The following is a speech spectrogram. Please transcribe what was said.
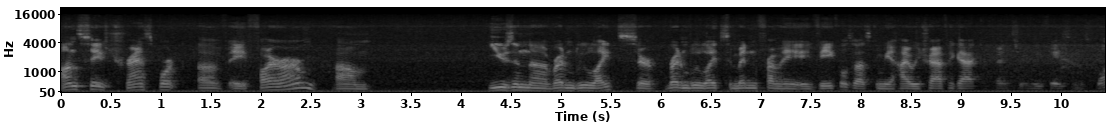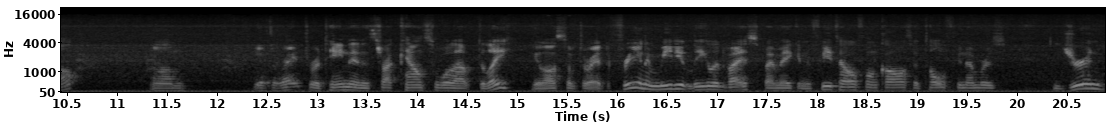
unsafe transport of a firearm, um, using uh, red and blue lights or red and blue lights emitting from a, a vehicle, so that's going to be a highway traffic act offense you're going to be facing as well. Um, you have the right to retain and instruct counsel without delay. You'll also have the right to free and immediate legal advice by making free telephone calls to toll-free numbers during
